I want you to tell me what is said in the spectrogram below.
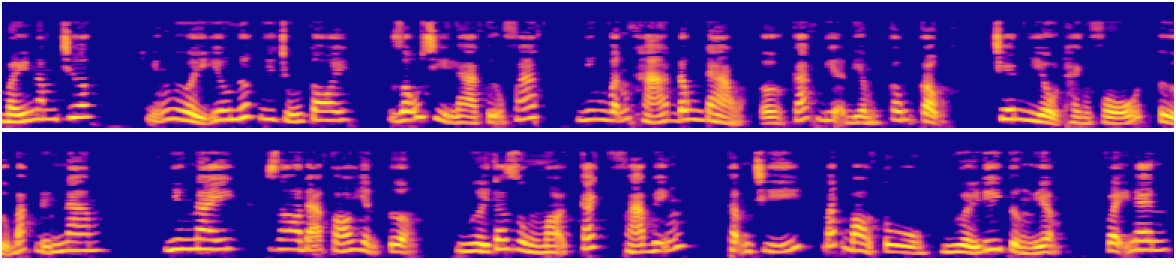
Mấy năm trước, những người yêu nước như chúng tôi, dẫu chỉ là tự phát nhưng vẫn khá đông đảo ở các địa điểm công cộng trên nhiều thành phố từ Bắc đến Nam. Nhưng nay, do đã có hiện tượng, người ta dùng mọi cách phá bĩnh, thậm chí bắt bỏ tù người đi tưởng niệm. Vậy nên,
